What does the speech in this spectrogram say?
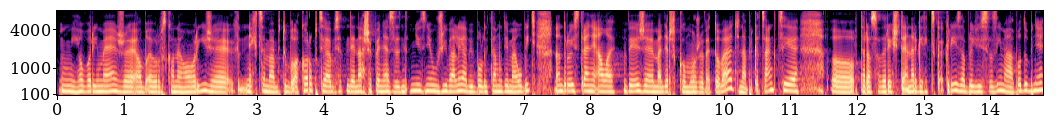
my hovoríme, že, alebo Európska únia hovorí, že nechceme, aby tu bola korupcia, aby sa tie naše peniaze nezneužívali, aby boli tam, kde majú byť. Na druhej strane ale vie, že Maďarsko môže vetovať napríklad sankcie, teraz sa rieši tá energetická kríza, blíži sa zima a podobne.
